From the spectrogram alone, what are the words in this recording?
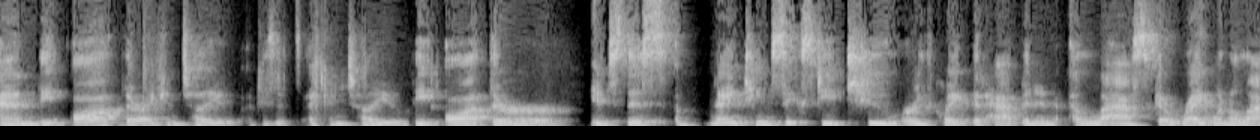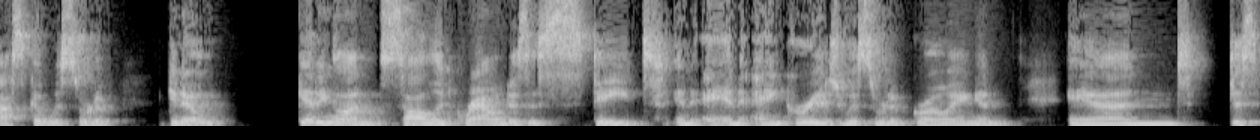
And the author, I can tell you, because it's I can tell you, the author, it's this 1962 earthquake that happened in Alaska, right when Alaska was sort of, you know, getting on solid ground as a state and, and Anchorage was sort of growing and and just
